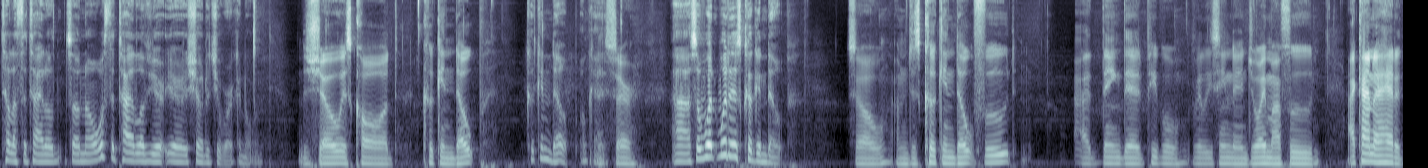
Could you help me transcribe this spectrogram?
tell us the title. So Noah, what's the title of your your show that you're working on? The show is called Cooking Dope. Cooking dope. Okay. Yes, sir. Uh, so what what is cooking dope? So I'm just cooking dope food. I think that people really seem to enjoy my food. I kind of had a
